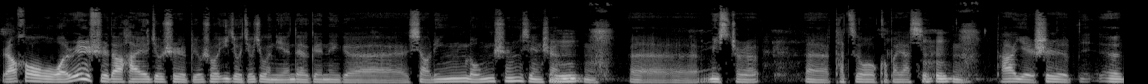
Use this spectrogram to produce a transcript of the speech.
然后我认识的还有就是，比如说一九九九年的跟那个小林龙生先生，嗯，嗯呃，Mr. 呃，Tatsuo Kobayashi，嗯，他也是呃。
